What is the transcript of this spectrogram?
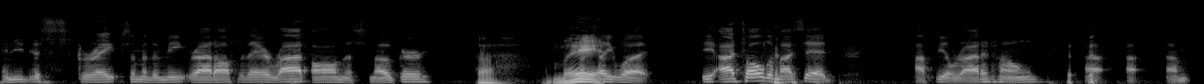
and you just scrape some of the meat right off of there, right on the smoker. oh man! I'll tell you what, I told him I said, I feel right at home. I, I, I'm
